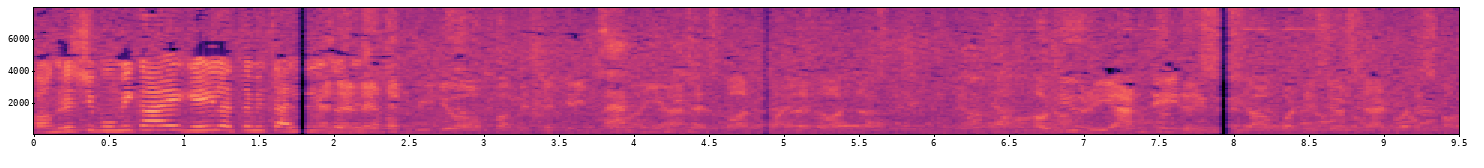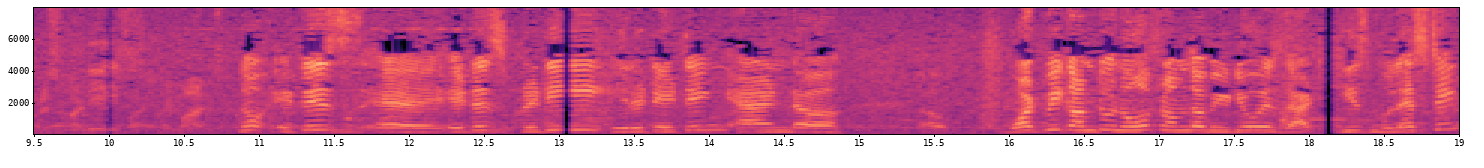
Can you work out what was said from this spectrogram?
काँग्रेसची भूमिका आहे घेईल आता मी चाललीच होते सभा. How do you react to this? Uh, what is your stand? What is Congress Party's demands? No, it is uh, it is pretty irritating, and uh, uh, what we come to know from the video is that he's molesting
